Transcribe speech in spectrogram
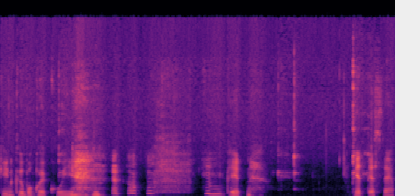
กินคือบ่ค่อยคุย เผ็ด เผ็ดแต่แซ่บ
